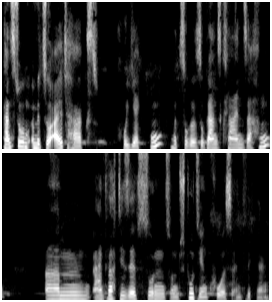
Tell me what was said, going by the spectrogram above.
kannst du mit so Alltagsprojekten, mit so, so ganz kleinen Sachen, ähm, einfach dir selbst so einen, so einen Studienkurs entwickeln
